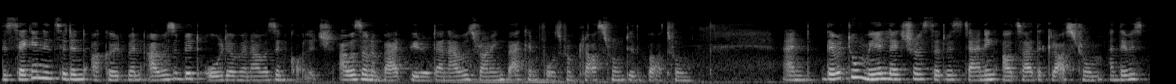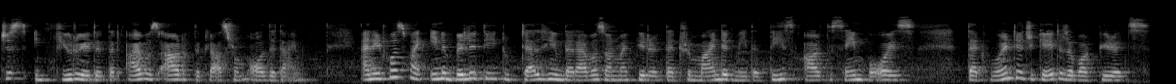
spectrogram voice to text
The second incident occurred when I was a bit older when I was in college. I was on a bad period and I was running back and forth from classroom to the bathroom. And there were two male lecturers that were standing outside the classroom and they were just infuriated that I was out of the classroom all the time. And it was my inability to tell him that I was on my period that reminded me that these are the same boys that weren't educated about periods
